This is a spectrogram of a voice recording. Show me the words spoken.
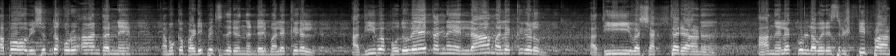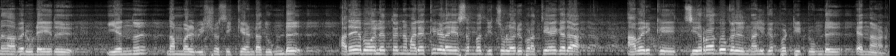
അപ്പോ വിശുദ്ധ ഖുർആൻ തന്നെ നമുക്ക് പഠിപ്പിച്ചു തരുന്നുണ്ട്. മലക്കുകൾ അതീവ പൊതുവേ തന്നെ എല്ലാ മലക്കുകളും അതീവ ശക്തരാണ്. ആ നിലക്കുള്ള ഒരു സൃഷ്ടിപ്പാണ് അവരുടേത് എന്ന് നമ്മൾ വിശ്വസിക്കേണ്ടതുണ്ട്. അതേപോലെ തന്നെ മലക്കുകളെ സംബന്ധിച്ചുള്ള ഒരു പ്രത്യേകത അവർക്ക് ചിറകുകൾ നൽകപ്പെട്ടിട്ടുണ്ട് എന്നാണ്.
